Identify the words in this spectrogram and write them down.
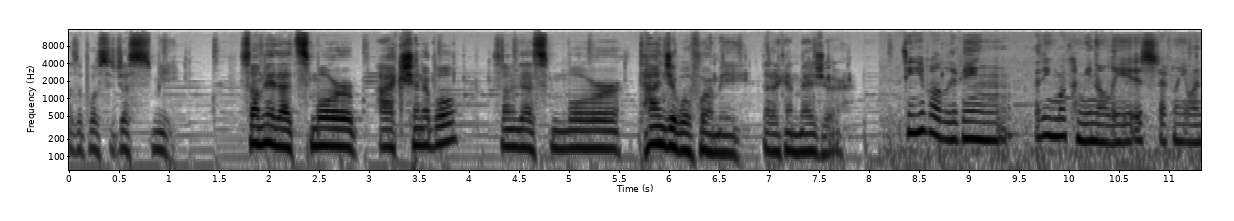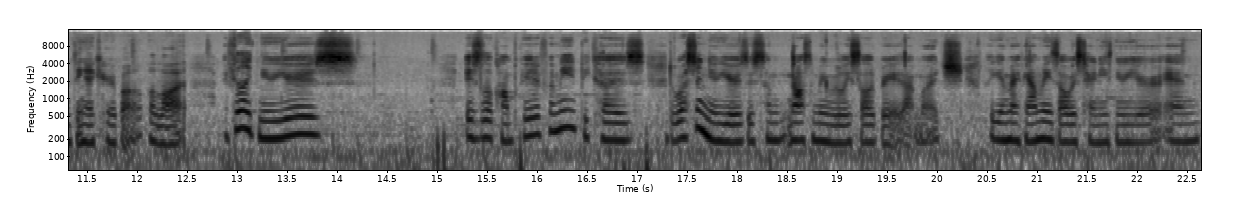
as opposed to just me. Something that's more actionable, something that's more tangible for me that I can measure. Thinking about living, I think more communally is definitely one thing I care about a lot. I feel like New Year's is a little complicated for me because the Western New Year's is some, not something we really celebrate that much. Like in my family, it's always Chinese New Year, and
